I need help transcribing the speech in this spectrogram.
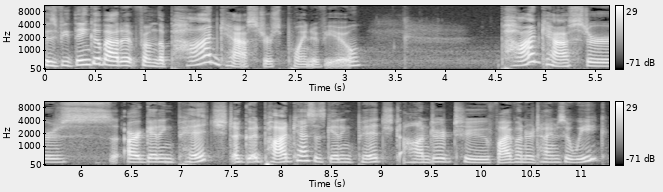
because if you think about it from the podcaster's point of view, podcasters are getting pitched. A good podcast is getting pitched 100 to 500 times a week.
